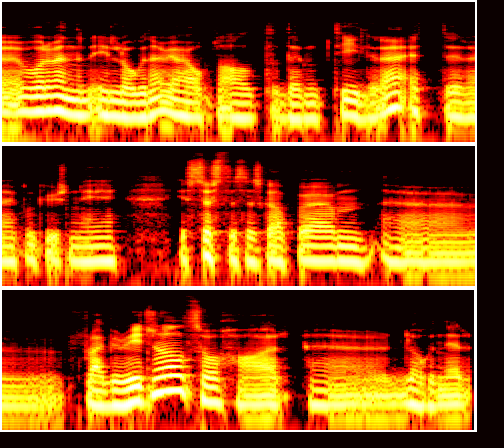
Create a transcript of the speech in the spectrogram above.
eh, våre venner i Loganair, vi har jo opptalt dem tidligere etter eh, konkursen i, i søsterselskapet uh, Flyby Regional, så har uh, Loganair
